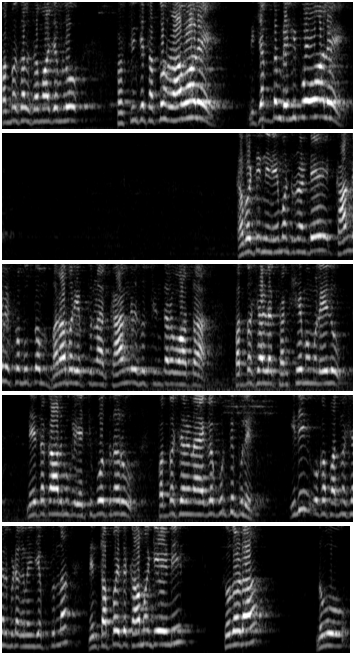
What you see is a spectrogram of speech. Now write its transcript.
పద్మశాలి సమాజంలో ప్రశ్నించే తత్వం రావాలి. నిశ్శబ్దం వెళ్ళిపోవాలి. కాబట్టి నేనేమంటున్నానంటే కాంగ్రెస్ ప్రభుత్వం బరాబర్ చెప్తున్నా కాంగ్రెస్ వచ్చిన తర్వాత పద్మశాలకు సంక్షేమం లేదు. నేత కార్మికులు ఎచ్చిపోతున్నారు పద్మశాల నాయకులకు గుర్తింపు లేదు. ఇది ఒక పద్మశాల బిడ్డగా నేను చెప్తున్నా. నేను తప్పైతే కామెంట్ చేయండి. సోదడా నువ్వు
